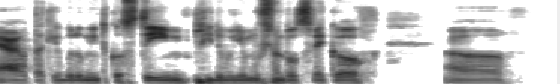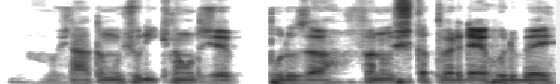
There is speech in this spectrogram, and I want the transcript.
Já taky budu mít kostým, přijdu, vidím už na to cviko. Uh, možná to můžu líknout, že půjdu za fanouška tvrdé hudby,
